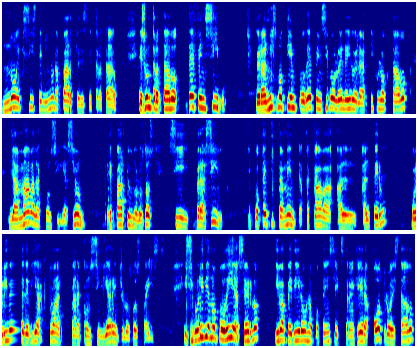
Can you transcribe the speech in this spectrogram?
No existe ninguna parte de este tratado. Es un tratado defensivo, pero al mismo tiempo defensivo, lo he leído el artículo octavo, llamaba la conciliación de parte uno de los dos. Si Brasil hipotéticamente atacaba al Perú, Bolivia debía actuar para conciliar entre los dos países. Y si Bolivia no podía hacerlo, iba a pedir a una potencia extranjera, otro Estado,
